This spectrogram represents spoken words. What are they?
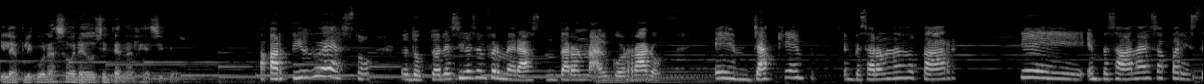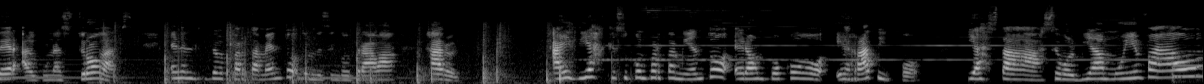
y le aplicó una sobredosis de analgésicos. A partir de esto, los doctores y las enfermeras notaron algo raro, em, ya que empezaron a notar que empezaban a desaparecer algunas drogas en el departamento donde se encontraba Harold. Hay días que su comportamiento era un poco errático y hasta se volvía muy enfadado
